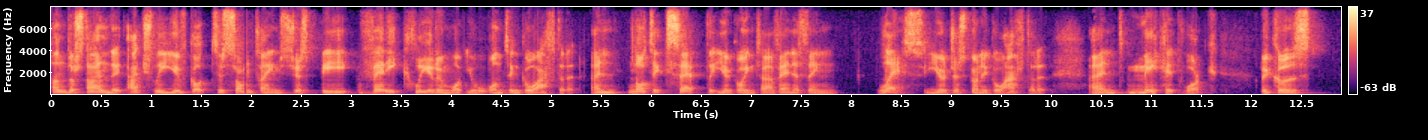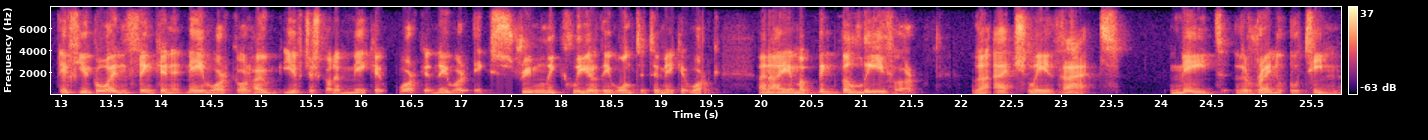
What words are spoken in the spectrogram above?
understand that actually you've got to sometimes just be very clear in what you want and go after it and not accept that you're going to have anything less. You're just going to go after it and make it work. because if you go in thinking it may work or how you've just got to make it work and they were extremely clear they wanted to make it work and i am a big believer that actually that made the renault team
